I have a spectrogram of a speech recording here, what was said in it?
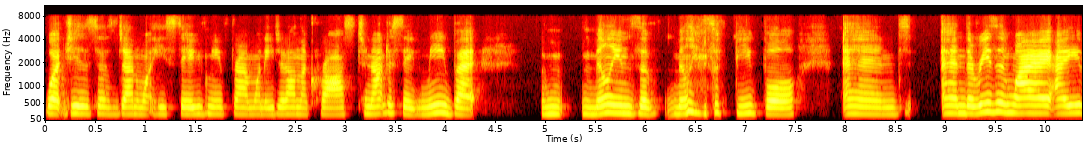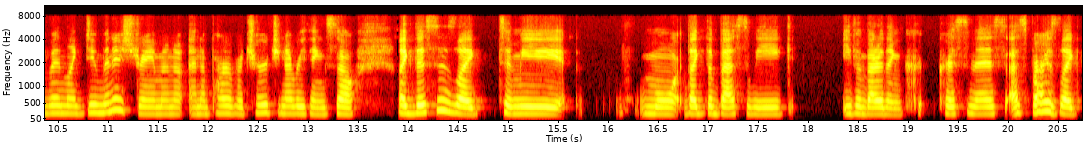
what Jesus has done, what He saved me from, what He did on the cross to not just save me, but m- millions of millions of people and and the reason why I even like do ministry and a, and a part of a church and everything. So like this is like to me more like the best week even better than Christmas as far as like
